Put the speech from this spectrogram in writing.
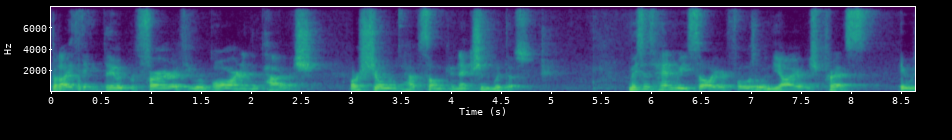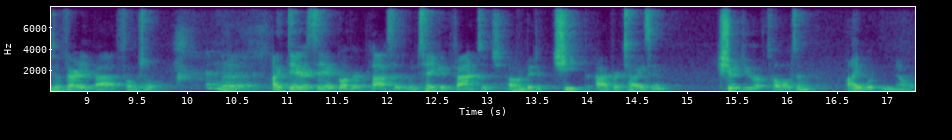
but I think they would prefer if you were born in the parish or shown to have some connection with it. Mrs. Henry saw your photo in the Irish press it was a very bad photo. I dare say Brother Placid will take advantage of a bit of cheap advertising. Should you have told him? I wouldn't know.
